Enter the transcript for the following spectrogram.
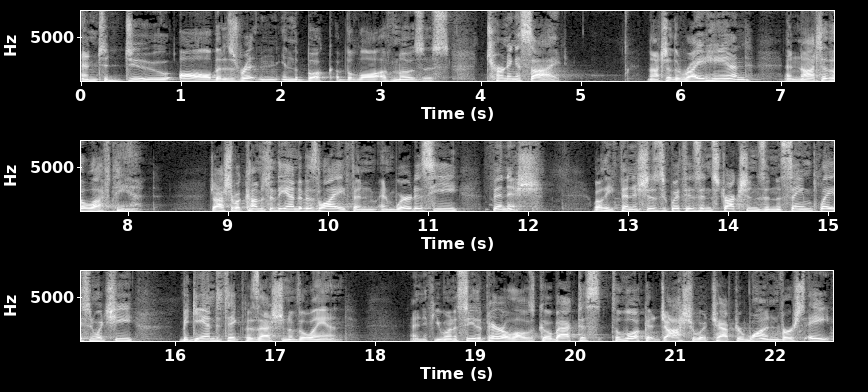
and to do all that is written in the book of the law of Moses, turning aside, not to the right hand and not to the left hand. Joshua comes to the end of his life, and, and where does he finish? Well, he finishes with his instructions in the same place in which he began to take possession of the land. And if you want to see the parallels, go back to, to look at Joshua chapter 1, verse 8.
